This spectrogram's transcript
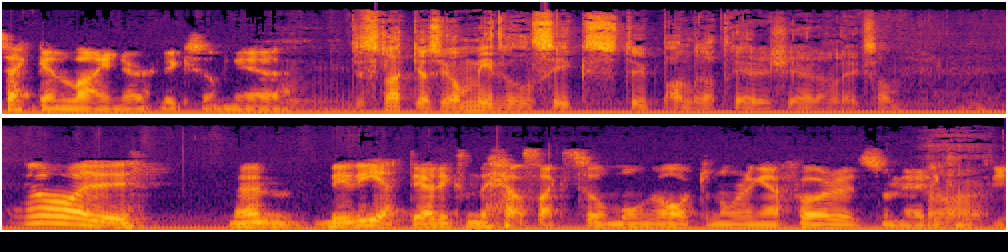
second liner liksom. Med, mm, Det snackas ju om middle six, typ andra tredje kedjan liksom. Ja, men vi vet det. Liksom, det har jag sagt så många 18-åringar förut som är liksom, Ja.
